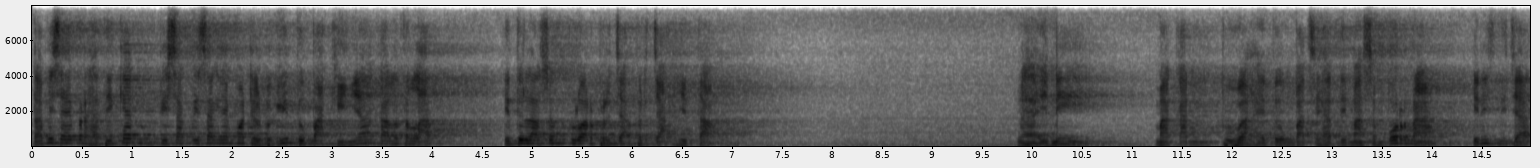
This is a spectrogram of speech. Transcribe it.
Tapi saya perhatikan pisang-pisang yang model begitu paginya kalau telat itu langsung keluar bercak-bercak hitam. Nah ini makan buah itu empat sehat lima sempurna ini tidak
